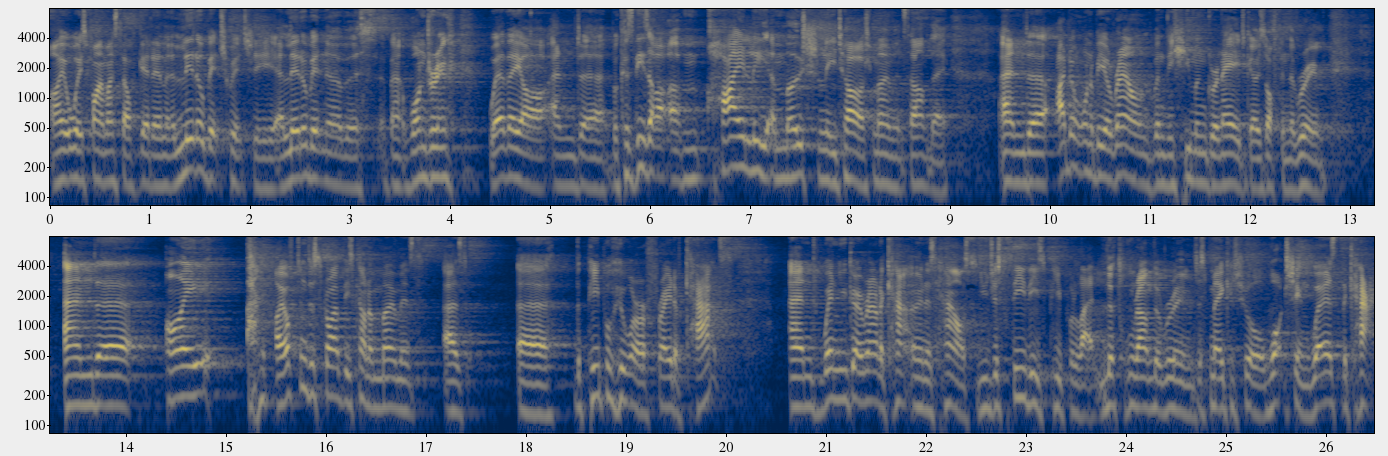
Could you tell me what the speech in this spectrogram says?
I always find myself getting a little bit twitchy, a little bit nervous about wondering where they are. And uh, because these are um, highly emotionally charged moments, aren't they? And uh, I don't want to be around when the human grenade goes off in the room. And uh, I, I often describe these kind of moments as uh, the people who are afraid of cats. And when you go around a cat owner's house, you just see these people like looking around the room, just making sure, watching, where's the cat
